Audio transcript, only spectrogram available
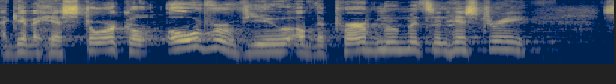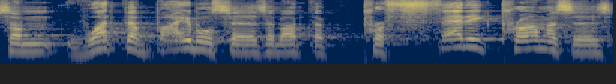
I give a historical overview of the prayer movements in history, some what the Bible says about the prophetic promises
